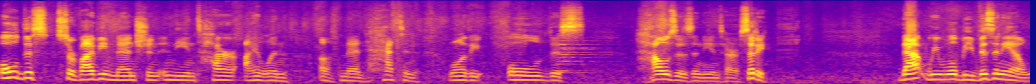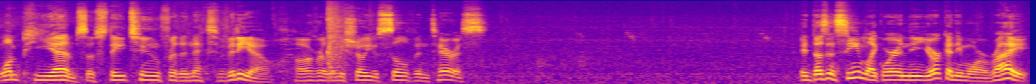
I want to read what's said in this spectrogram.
oldest surviving mansion in the entire island of Manhattan, one of the oldest houses in the entire city. That we will be visiting at 1 p.m., so stay tuned for the next video. However, let me show you Sylvan Terrace. It doesn't seem like we're in New York anymore, right?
